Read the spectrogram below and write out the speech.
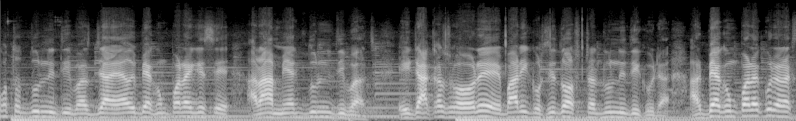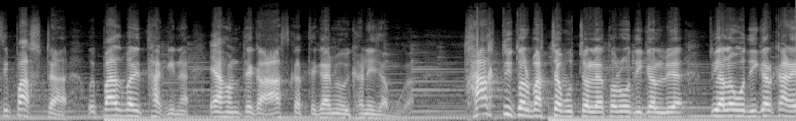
কত দুর্নীতিবাজ যায়, ওই বেগম পাড়া গেছে, আর আমি এক দুর্নীতিবাজ। এই ঢাকা শহরে বাড়ি করছি দশটা দুর্নীতি কইরা, আর বেগম পাড়া করে রাখছি পাঁচটা, ওই পাঁচ বাড়ি থাকি না। এখন থেকে, আজকার থেকে আমি ওইখানেই যাব গা। থাক তুই তোর বাচ্চা বুচ্চা লিয়া তোর অধিকার লিয়া তুই আলো অধিকার কারে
